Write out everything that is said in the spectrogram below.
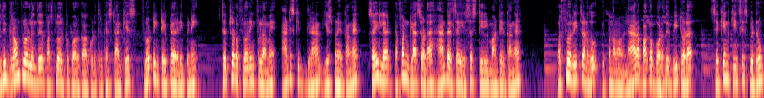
இது கிரவுண்ட் ஃப்ளோர்லேருந்து ஃபஸ்ட் ஃப்ளோருக்கு போகிறக்காக கொடுத்துருக்க ஸ்டார் கேஸ் ஃப்ளோட்டிங் டைப்பில் ரெடி பண்ணி ஸ்டெப்ஸோட ஃப்ளோரிங் ஃபுல்லாமே ஆன்டிஸ்கிட் கிரானைட் யூஸ் பண்ணியிருக்காங்க. சைடில் டஃபன் கிளாஸோட ஹேண்டில்ஸை எஸ்எஸ் ஸ்டீல் மாட்டியிருக்காங்க. ஃபஸ்ட் ஃப்ளோர் ரீச் ஆனதும் இப்போ நம்ம நேராக பார்க்க போகிறது வீட்டோட செகண்ட் கிங்ஸிஸ் பெட்ரூம்.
